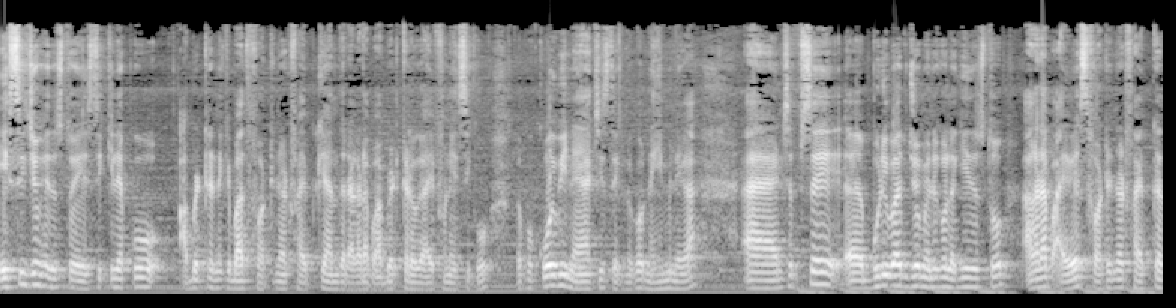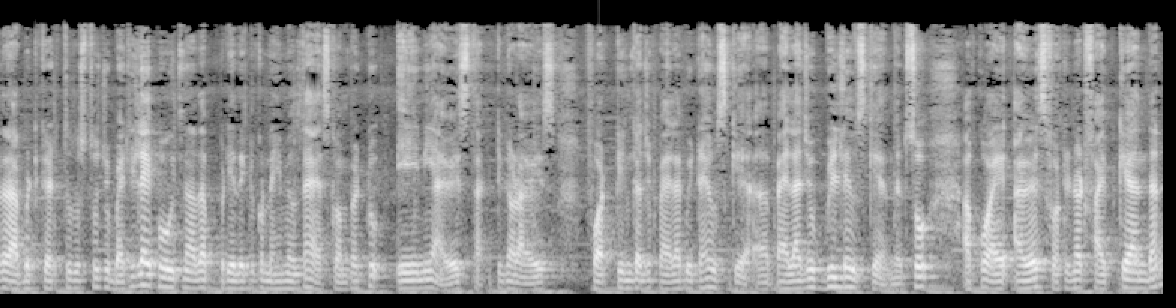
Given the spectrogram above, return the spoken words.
एसी जो है दोस्तों एसी के लिए आपको अपडेट करने के बाद 14.5 के अंदर अगर आप अपडेट करोगे आईफोन एसी को तो आपको कोई भी नया चीज़ देखने को नहीं मिलेगा। एंड सबसे बुरी बात जो मेरे को लगी है दोस्तों अगर आप आई एस फोर्टीन डॉट फाइव के अंदर अपडेट करते हो दोस्तों जो बैटरी लाइफ हो इतना ज़्यादा बढ़िया देखने को नहीं मिलता है as compare to any iOS thirteen और आई एस फोर्टीन का जो पहला बेटा है उसके पहला जो बिल्ड है उसके अंदर। सो so, आपको आई एस फोर्टीन डॉट फाइव के अंदर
